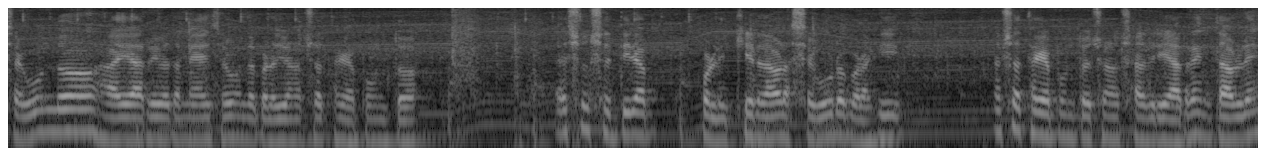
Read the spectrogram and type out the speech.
segundos. Ahí arriba también hay segundos, pero yo no sé hasta qué punto. Eso se tira por la izquierda ahora seguro, por aquí. No sé hasta qué punto eso nos saldría rentable.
